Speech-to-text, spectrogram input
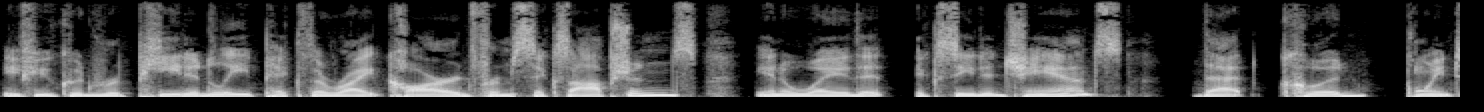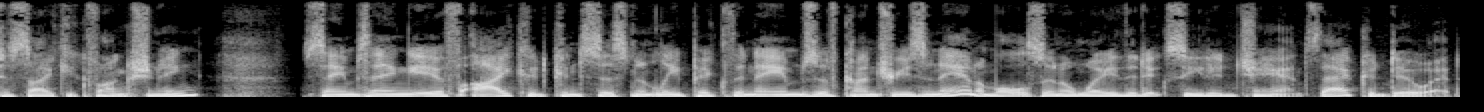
If you could repeatedly pick the right card from six options in a way that exceeded chance, that could point to psychic functioning. Same thing if I could consistently pick the names of countries and animals in a way that exceeded chance. That could do it.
